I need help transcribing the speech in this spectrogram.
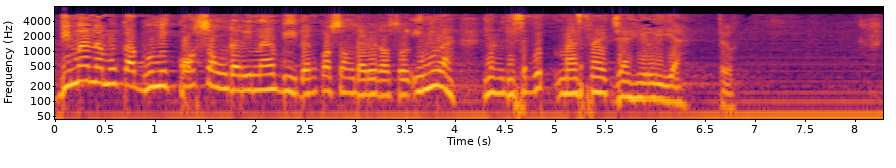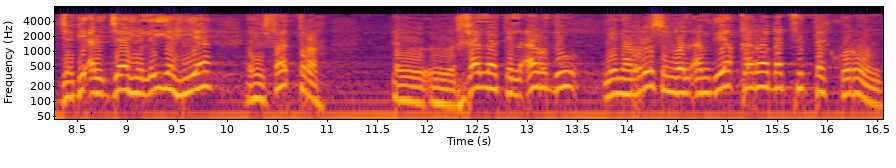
di mana muka bumi kosong dari nabi dan kosong dari rasul inilah yang disebut masa jahiliyah. Tuh. Jadi al jahiliyah ya al fatrah khalatil ardu minar rusul wal anbiya qarabat sittah qurun.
